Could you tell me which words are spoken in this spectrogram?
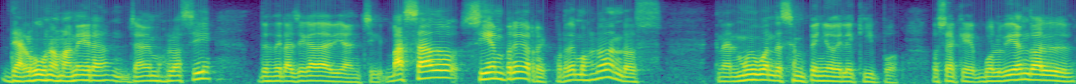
de alguna manera, llamémoslo así, desde la llegada de Bianchi. Basado siempre, recordémoslo, en, los, en el muy buen desempeño del equipo. O sea que volviendo al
